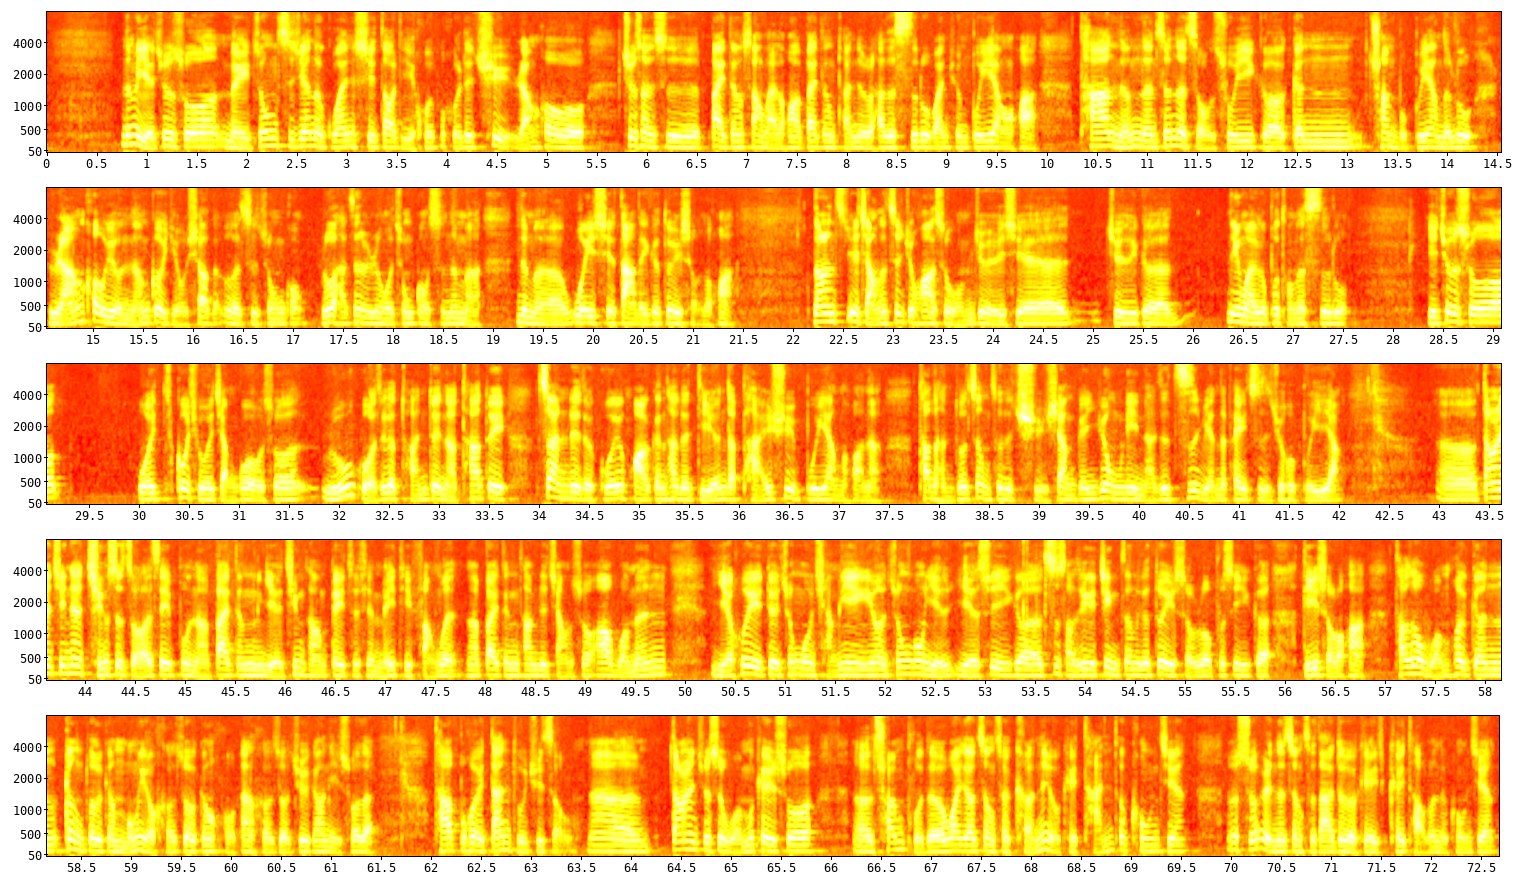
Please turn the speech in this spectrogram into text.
那么也就是说，美中之间的关系到底回不回得去？然后，就算是拜登上来的话，拜登团队如果他的思路完全不一样的话，他能不能真的走出一个跟川普不一样的路，然后又能够有效的遏制中共？如果他真的认为中共是那么那么威胁大的一个对手的话，当然，越讲到这句话的时候，我们就有一些，就是一个另外一个不同的思路。也就是说，我过去我讲过，我说如果这个团队呢，他对战略的规划跟他的敌人的排序不一样的话呢，他的很多政策的取向跟用力乃至资源的配置就会不一样。呃，当然，今天情势走到这一步呢，拜登也经常被这些媒体访问。那拜登他们就讲说啊，我们也会对中共强硬，因为中共也也是一个至少是一个竞争的一个对手，如果不是一个敌手的话，他说我们会跟更多的跟盟友合作，跟伙伴合作。就刚刚你说的，他不会单独去走。那当然就是我们可以说，呃，川普的外交政策可能有可以谈的空间，那所有人的政策大家都有可以可以讨论的空间。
